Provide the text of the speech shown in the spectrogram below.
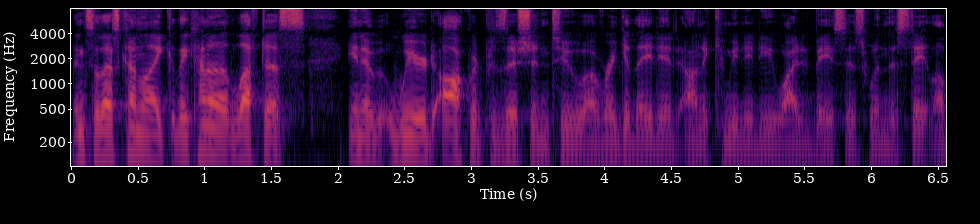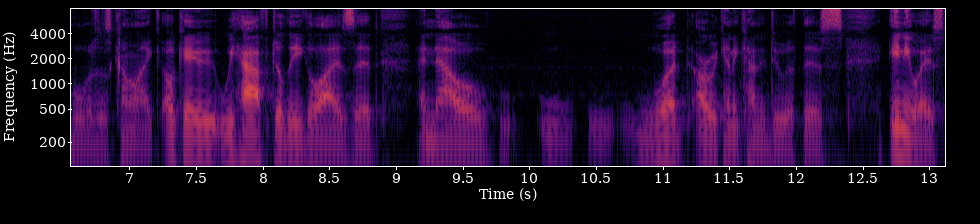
And so that's kind of like, they kind of left us in a weird, awkward position to uh, regulate it on a community-wide basis when the state level was just kind of like, okay, we have to legalize it, and now what are we going to kind of do with this? Anyways,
